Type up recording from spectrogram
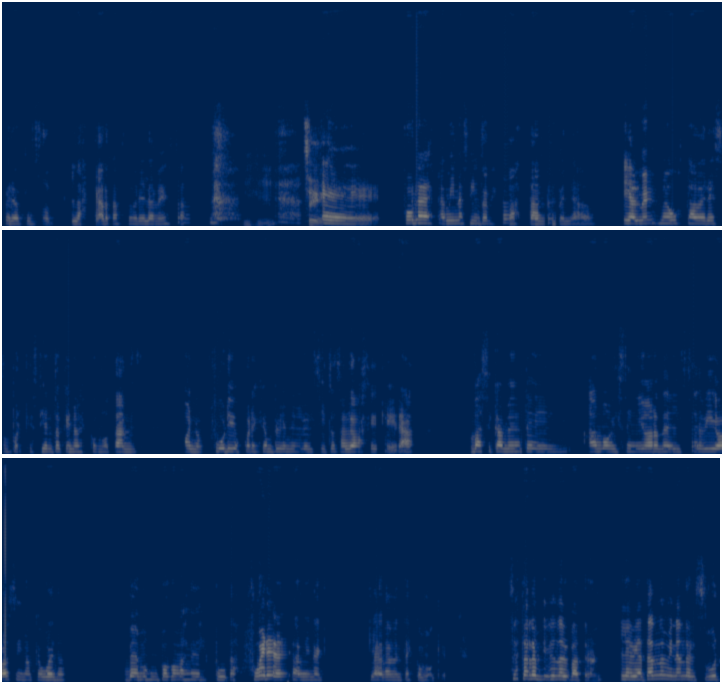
pero puso las cartas sobre la mesa. Sí. Eh, fuera de estamina siento que está bastante peleado. Y al menos me gusta ver eso porque siento que no es como tan, bueno, Furious, por ejemplo, en el Lolcito Salvaje, que era básicamente el amo y señor del servidor, sino que bueno, vemos un poco más de disputas fuera de estamina, que claramente es como que se está repitiendo el patrón. Leviatán dominando el sur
